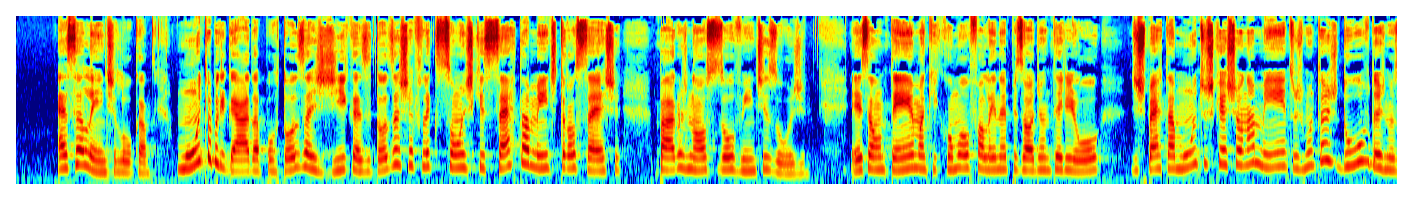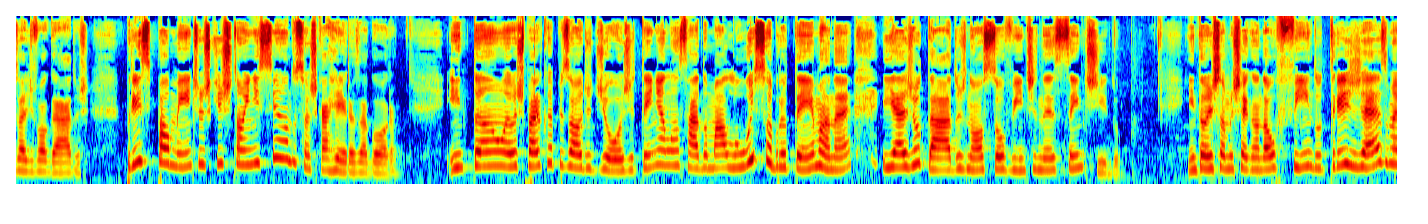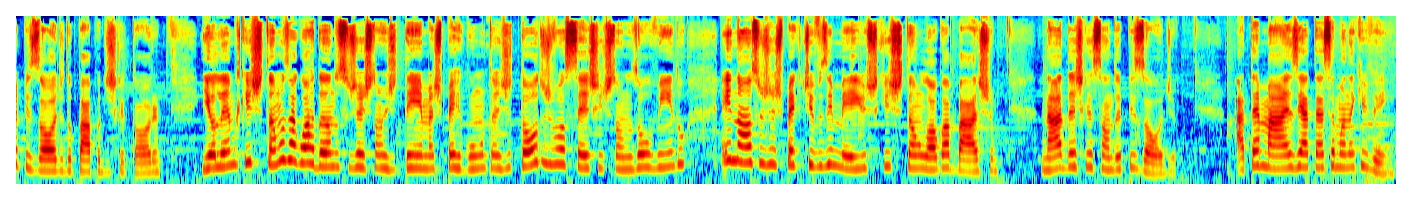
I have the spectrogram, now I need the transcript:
Excelente, Luca. Muito obrigada por todas as dicas e todas as reflexões que certamente trouxeste para os nossos ouvintes hoje. Esse é um tema que, como eu falei no episódio anterior, desperta muitos questionamentos, muitas dúvidas nos advogados, principalmente os que estão iniciando suas carreiras agora. Então, eu espero que o episódio de hoje tenha lançado uma luz sobre o tema, né, e ajudado os nossos ouvintes nesse sentido. Então estamos chegando ao fim do trigésimo episódio do Papo de Escritório. E eu lembro que estamos aguardando sugestões de temas, perguntas de todos vocês que estão nos ouvindo em nossos respectivos e-mails que estão logo abaixo na descrição do episódio. Até mais e até semana que vem.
